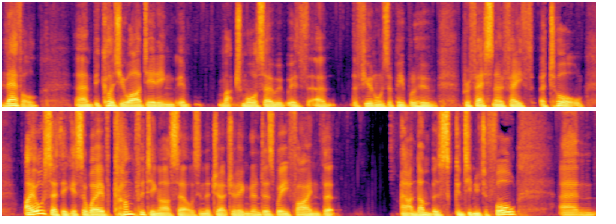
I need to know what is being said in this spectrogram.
level um, because you are dealing much more so with, with um, the funerals of people who profess no faith at all. I also think it's a way of comforting ourselves in the Church of England as we find that Our numbers continue to fall. And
